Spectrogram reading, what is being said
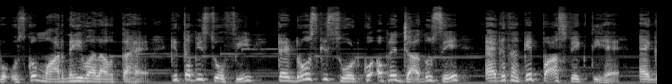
वो उसको मारने ही वाला होता है कि तभी सोफी टेड्रोस की सोट को अपने जादू से एगथा के पास फेंकती है। एगथा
